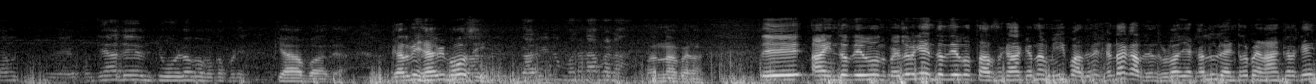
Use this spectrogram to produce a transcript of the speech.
ਹੁੰਦਿਆਂ ਦੇ ਚੋੜ ਲਓ ਬਾਬਾ ਕੱਪੜੇ ਕੀ ਬਾਤ ਹੈ ਗਰਮੀ ਹੈ ਵੀ ਬਹੁਤ ਸੀ। ਗਰਮੀ ਨੂੰ ਮੰਨਣਾ ਪੈਣਾ। ਮੰਨਣਾ ਪੈਣਾ ਤੇ ਆ ਇੰਦਰਦੇਵ ਨੂੰ ਪਹਿਲਾਂ ਵੀ ਕਿਹਾ ਇੰਦਰਦੇਵ ਦਾ ਤਰਸ ਖਾ ਕਹਿੰਦਾ ਮੀਂਹ ਪਾ ਦੇਣੇ ਠੰਡਾ ਕਰ ਦੇਣ ਥੋੜਾ ਜਿਹਾ। ਕੱਲ ਨੂੰ ਲੈਂਟਰ ਪੈਣਾ ਕਰਕੇ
